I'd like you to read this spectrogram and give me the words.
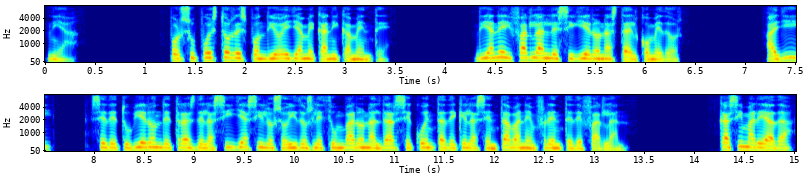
Nia. Por supuesto respondió ella mecánicamente. Diane y Farlan le siguieron hasta el comedor. Allí, se detuvieron detrás de las sillas y los oídos le zumbaron al darse cuenta de que la sentaban enfrente de Farlan. Casi mareada,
